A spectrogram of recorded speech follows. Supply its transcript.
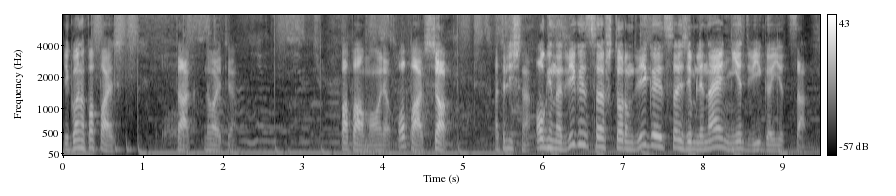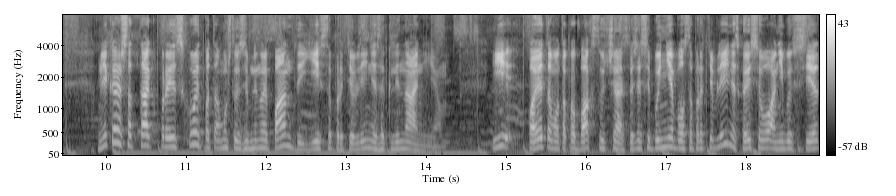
И главное попасть. Так, давайте. Попал, молодец. Опа, все. Отлично. Огненная двигается, шторм двигается, земляная не двигается. Мне кажется, так происходит, потому что у земляной панды есть сопротивление заклинаниям. И поэтому такой баг случается. То есть, если бы не было сопротивления, скорее всего, они бы все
